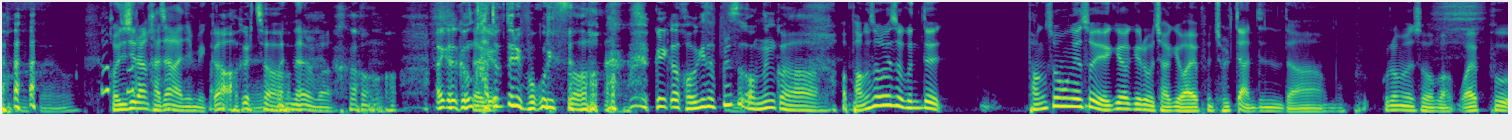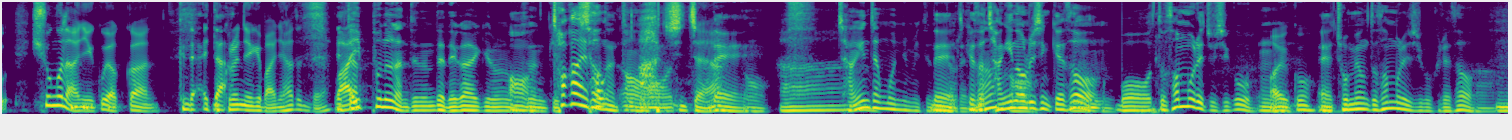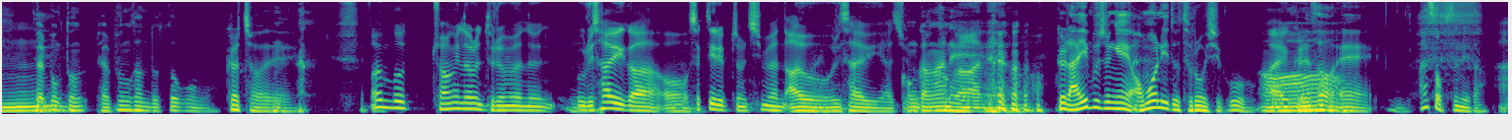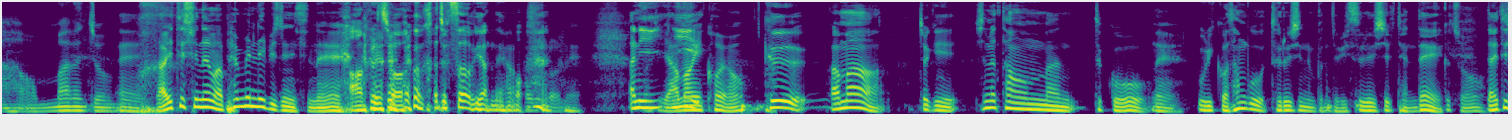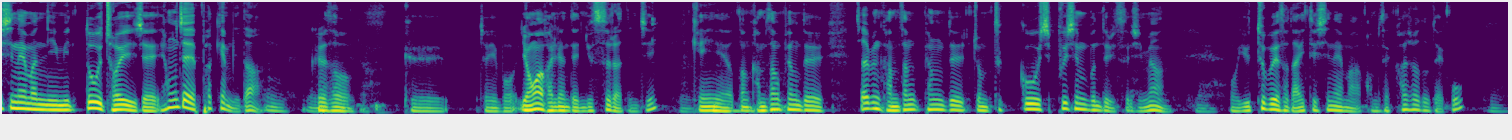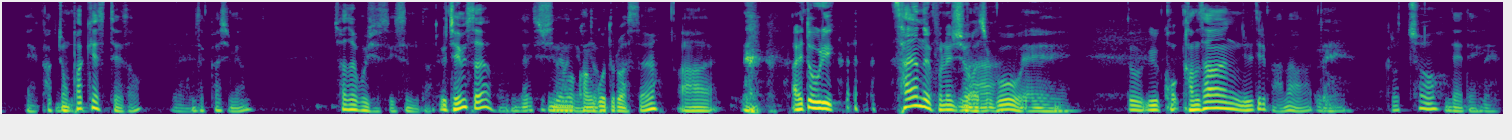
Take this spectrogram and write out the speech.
건실한 가장 아닙니까? 아, 그렇죠. 맨날 막 어. 아 그러니까 그건 저기- 가족들이 보고 있어. 그러니까 거기서 풀 수가 없는 거야. 아, 방송에서 근데 방송에서 얘기하기로 자기 와이프는 절대 안 듣는다. 뭐 그, 러면서막 와이프 흉은 아니고 약간 근데 뭐 일단 그런 얘기 많이 하던데. 와이프는 안 듣는데 내가 알기로는 어, 무슨 처가에서는 처- 듣- 아 어, 진짜야? 네. 어. 아 장인 장모님이 듣는다 네? 그래서 장인 어. 어르신께서 음. 뭐또 선물해 주시고 음. 아이고. 네, 조명도 선물해 주시고 그래서 아, 음. 별풍선 별풍선도 쏘고 뭐. 그렇죠. 네. 아니 뭐 장인어른 들으면은 우리 사위가 어, 색드립 좀 치면 아유 우리 사위 아주 건강하네. 건강하네요. 그 라이브 중에 어머니도 들어오시고 아. 그래서 예, 할 수 없습니다. 아 엄마는 좀 예. 나이트 시네마 패밀리 비즈니스네. 아 그렇죠. 가족 사업이었네요. 어, 그러네. 아니 이- 야망이 이- 커요. 그 아마 저기 시네타운만 듣고 네, 우리 거 3구 들으시는 분들 있으실 텐데 그렇죠. 나이트 시네마님이 또 저희 이제 형제 팟캐입니다. 음, 네, 그래서 맞습니다. 그 저희 뭐 영화 관련된 뉴스라든지 음. 개인의 어떤 감상평들 짧은 감상평들 좀 듣고 싶으신 분들 있으시면 네. 뭐 유튜브에서 나이트 시네마 검색하셔도 되고 음. 네, 각종 팟캐스트에서 네. 검색하시면 찾아보실 수 있습니다. 이거 재밌어요. 나이트 시네마. 광고 들어왔어요? 아 아니 또 우리 사연을 보내주셔가지고 아, 네. 예. 또 이- 거- 감사한 일들이 많아. 또. 네, 그렇죠. 네네. 네.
